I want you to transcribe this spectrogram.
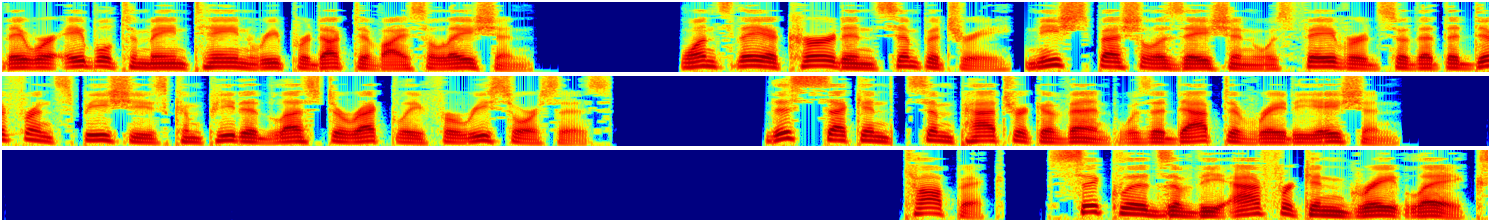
they were able to maintain reproductive isolation. Once they occurred in sympatry, niche specialization was favored so that the different species competed less directly for resources. This second, sympatric event was adaptive radiation, Topic: Cichlids of the African Great Lakes.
